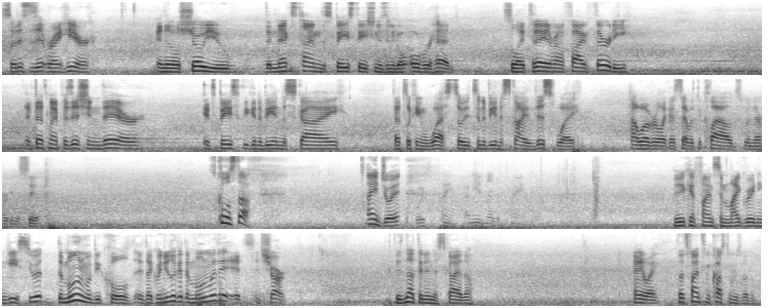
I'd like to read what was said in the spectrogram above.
So this is it right here, and it'll show you the next time the space station is gonna go overhead. So like today at around 5:30, if that's my position there, it's basically gonna be in the sky. That's looking west, so it's gonna be in the sky this way. However, like I said, with the clouds, we're never gonna see it. It's cool stuff. I enjoy it. Where's the plane? I need another plane. Maybe you can find some migrating geese. See what the moon would be cool. Like when you look at the moon with it, it's it's sharp. There's nothing in the sky though. Anyway, let's find some customers with them.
